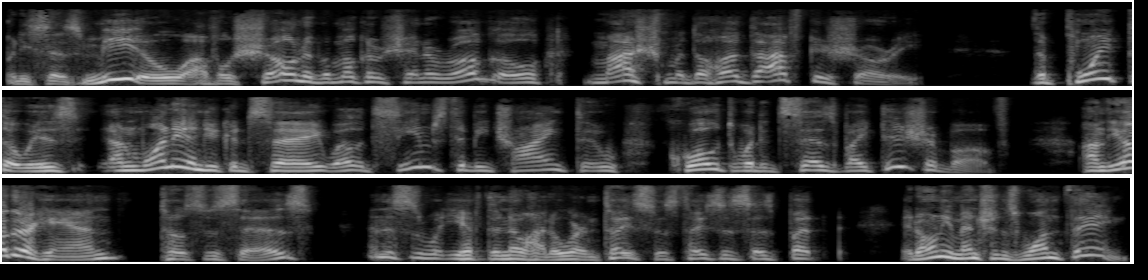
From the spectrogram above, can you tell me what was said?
But he says, Miu avoshona b'makam shenarogo mashma dafkishori. The point, though, is on one hand, you could say, well, it seems to be trying to quote what it says by Tisha B'av. On the other hand, Tosa says, and this is what you have to know how to learn Taisus. Taisus says, but it only mentions one thing.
